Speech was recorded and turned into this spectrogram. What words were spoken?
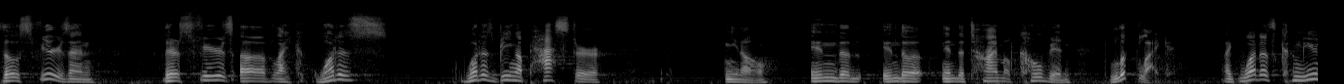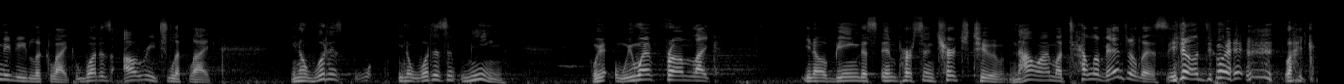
those fears. And there's fears of, like, what is, what is being a pastor, you know, in the, in the, in the time of COVID look like? Like, what does community look like? What does outreach look like? You know, what, is, you know, what does it mean? We, we went from like, you know, being this in-person church to now I'm a televangelist, you know, doing like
